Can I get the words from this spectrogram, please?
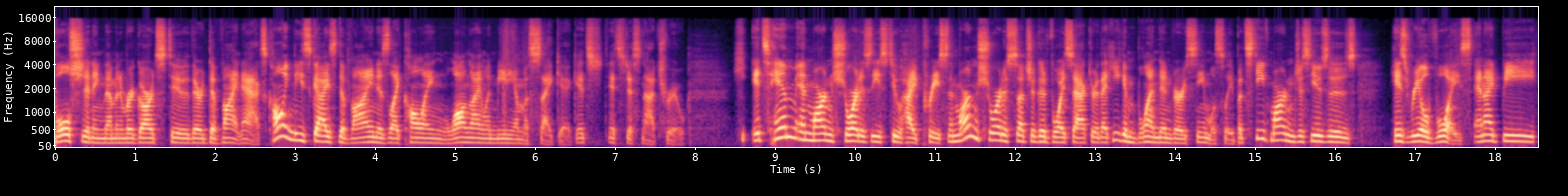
bullshitting them in regards to their divine acts. Calling these guys divine is like calling Long Island Medium a psychic. It's it's just not true. It's him and Martin Short as these two high priests, and Martin Short is such a good voice actor that he can blend in very seamlessly. But Steve Martin just uses his real voice. And I'd be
